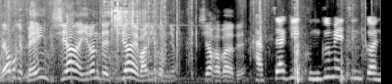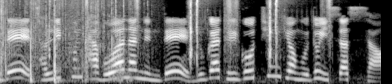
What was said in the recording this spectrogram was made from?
내가 보기에 메인 지하나 이런데 지하에 많이 있거든요. 지하 가봐야 돼. 갑자기 궁금해진 건데 전리품 다 모아놨는데 누가 들고 튄 경우도 있었어.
